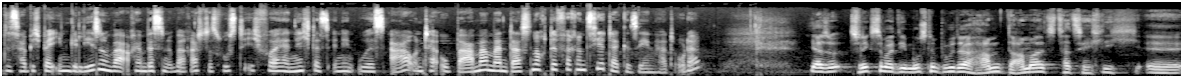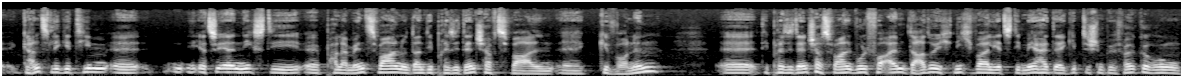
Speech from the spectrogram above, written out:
das habe ich bei Ihnen gelesen und war auch ein bisschen überrascht. Das wusste ich vorher nicht, dass in den USA unter Obama man das noch differenzierter gesehen hat, oder? Ja, also zunächst einmal, die Muslimbrüder haben damals tatsächlich äh, ganz legitim äh, zunächst die äh, Parlamentswahlen und dann die Präsidentschaftswahlen äh, gewonnen. Äh, die Präsidentschaftswahlen wohl vor allem dadurch, nicht weil jetzt die Mehrheit der ägyptischen Bevölkerung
